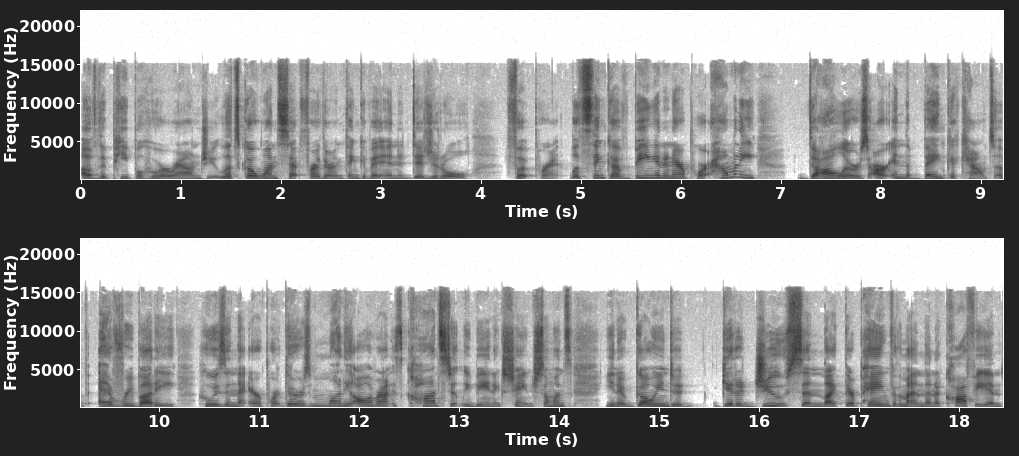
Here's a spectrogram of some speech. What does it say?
of the people who are around you? Let's go one step further and think of it in a digital footprint. Let's think of being in an airport. How many dollars are in the bank accounts of everybody who is in the airport. There's money all around. It's constantly being exchanged. Someone's, you know, going to get a juice and like they're paying for them and then a coffee and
